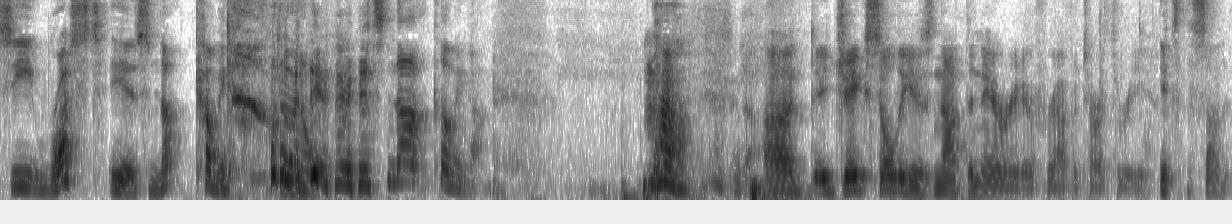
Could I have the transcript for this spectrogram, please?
See, Rust is not coming out. No. it's not coming out. Uh, Jake Sully is not the narrator for Avatar 3. It's the sun.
